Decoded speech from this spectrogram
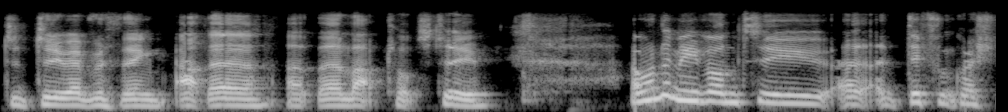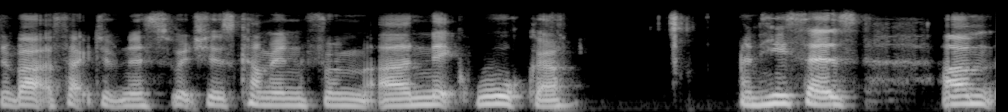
to do everything at their at their laptops too. I want to move on to a, a different question about effectiveness, which has come in from uh, Nick Walker, and he says. Um,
